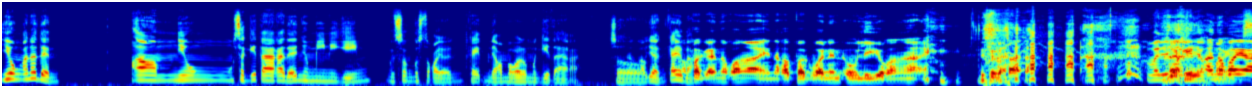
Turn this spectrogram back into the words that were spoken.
yung ano din um yung sa gitara din, yung mini game, gustong gusto ko yun kahit hindi ako marunong mag-gitara. So, yun, kayo ba? Nakapag ano ka nga eh, nakapag one and only ka nga eh. Di ba? Mali Naging yung ano parts. kaya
